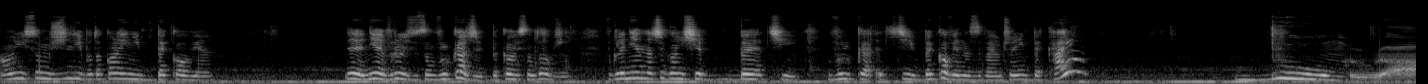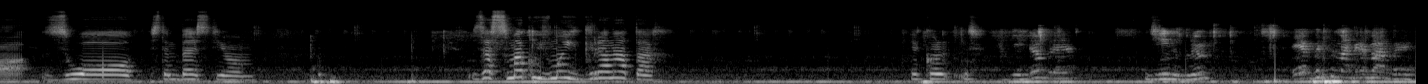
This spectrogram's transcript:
A oni są źli, bo to kolejni bekowie. Nie, nie, wróć, to są wulkarzy. Bekowie są dobrzy. W ogóle nie wiem, dlaczego oni się be... ci... Wulka... ci bekowie nazywają. Czy oni bekają? Boom! Ra. Zło! Jestem bestią. Zasmakuj w moich granatach. Jako... Dzień dobry. Dzień dobry. Jakby tu nagrywamy.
